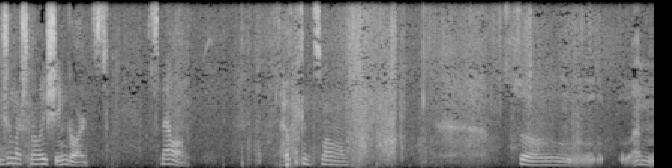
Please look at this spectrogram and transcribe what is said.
These are my smelly shin guards. Smell them. I hope you can smell them. So, I'm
